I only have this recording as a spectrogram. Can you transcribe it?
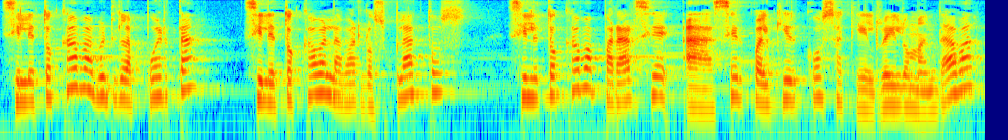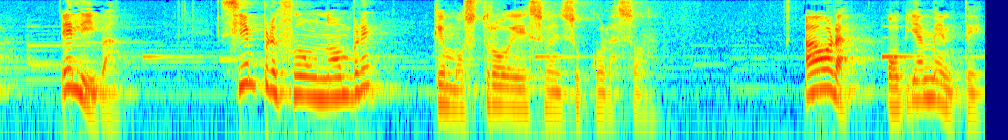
si le tocaba abrir la puerta, si le tocaba lavar los platos, si le tocaba pararse a hacer cualquier cosa que el rey lo mandaba, él iba. Siempre fue un hombre que mostró eso en su corazón. Ahora, obviamente,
